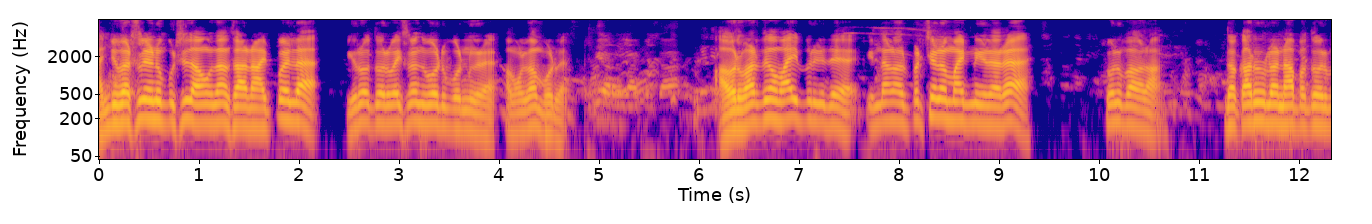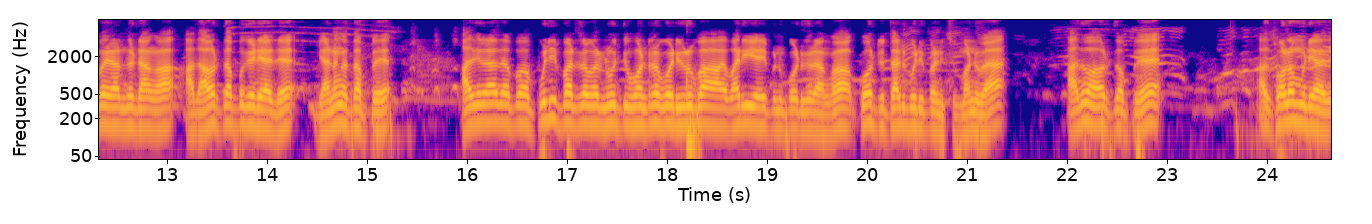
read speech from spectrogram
அஞ்சு வருஷத்துல எனக்கு பிடிச்சது? அவங்க தான் சார். நான் இப்போ இல்லை. இருபத்தோரு வயசுலேருந்து ஓட்டு போட்டுனுக்கிறேன் அவங்களுக்கு தான் போடுவேன். அவர் வரதுக்கும் வாய்ப்பு இருக்குது. இருந்தாலும் அவர் பிரச்சனை மாட்டினுக்கிறாரு சொல்லு பார்க்கலாம். இந்த கரூரில் நாற்பத்தோரு பேர் இறந்துட்டாங்க. அது அவர் தப்பு கிடையாது. ஜனங்க தப்பு. அது இல்லாத இப்போ புலி படத்தில் ஒரு நூற்றி ஒன்றரை கோடி ரூபாய் வரி ஏய்ப்புன்னு போட்டுக்கிறாங்க. கோர்ட்டு தள்ளுபடி பண்ணிச்சு மனுவை. அதுவும் அவர் தப்பு. அது சொல்ல முடியாது.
